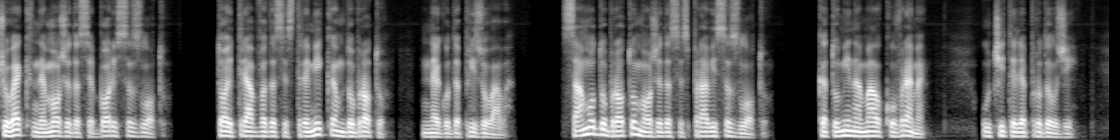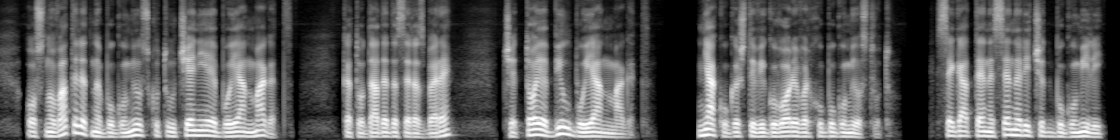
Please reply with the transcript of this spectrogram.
Човек не може да се бори с злото. Той трябва да се стреми към доброто, него да призовава. Само доброто може да се справи с злото. Като мина малко време, учителя продължи. Основателят на богомилското учение е Боян Магът, като даде да се разбере, че той е бил Боян Магът. Някога ще ви говоря върху богомилството. Сега те не се наричат богомили,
